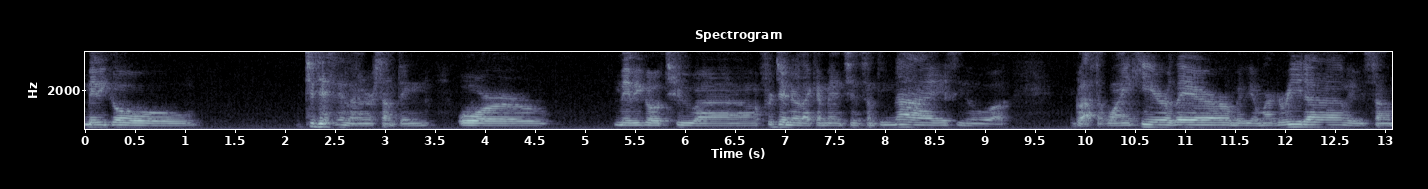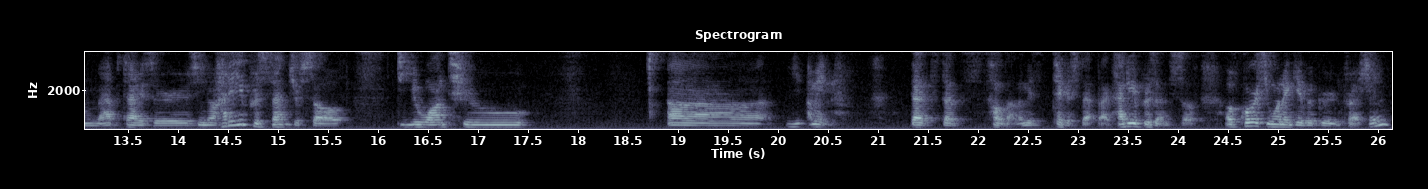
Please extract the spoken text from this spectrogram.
maybe go to Disneyland or something, or maybe go to uh, for dinner, like I mentioned, something nice. You know, a glass of wine here or there, or maybe a margarita, maybe some appetizers. You know, how do you present yourself? Do you want to? Uh, I mean, that's that's. Hold on, let me take a step back. How do you present yourself? Of course, you want to give a good impression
